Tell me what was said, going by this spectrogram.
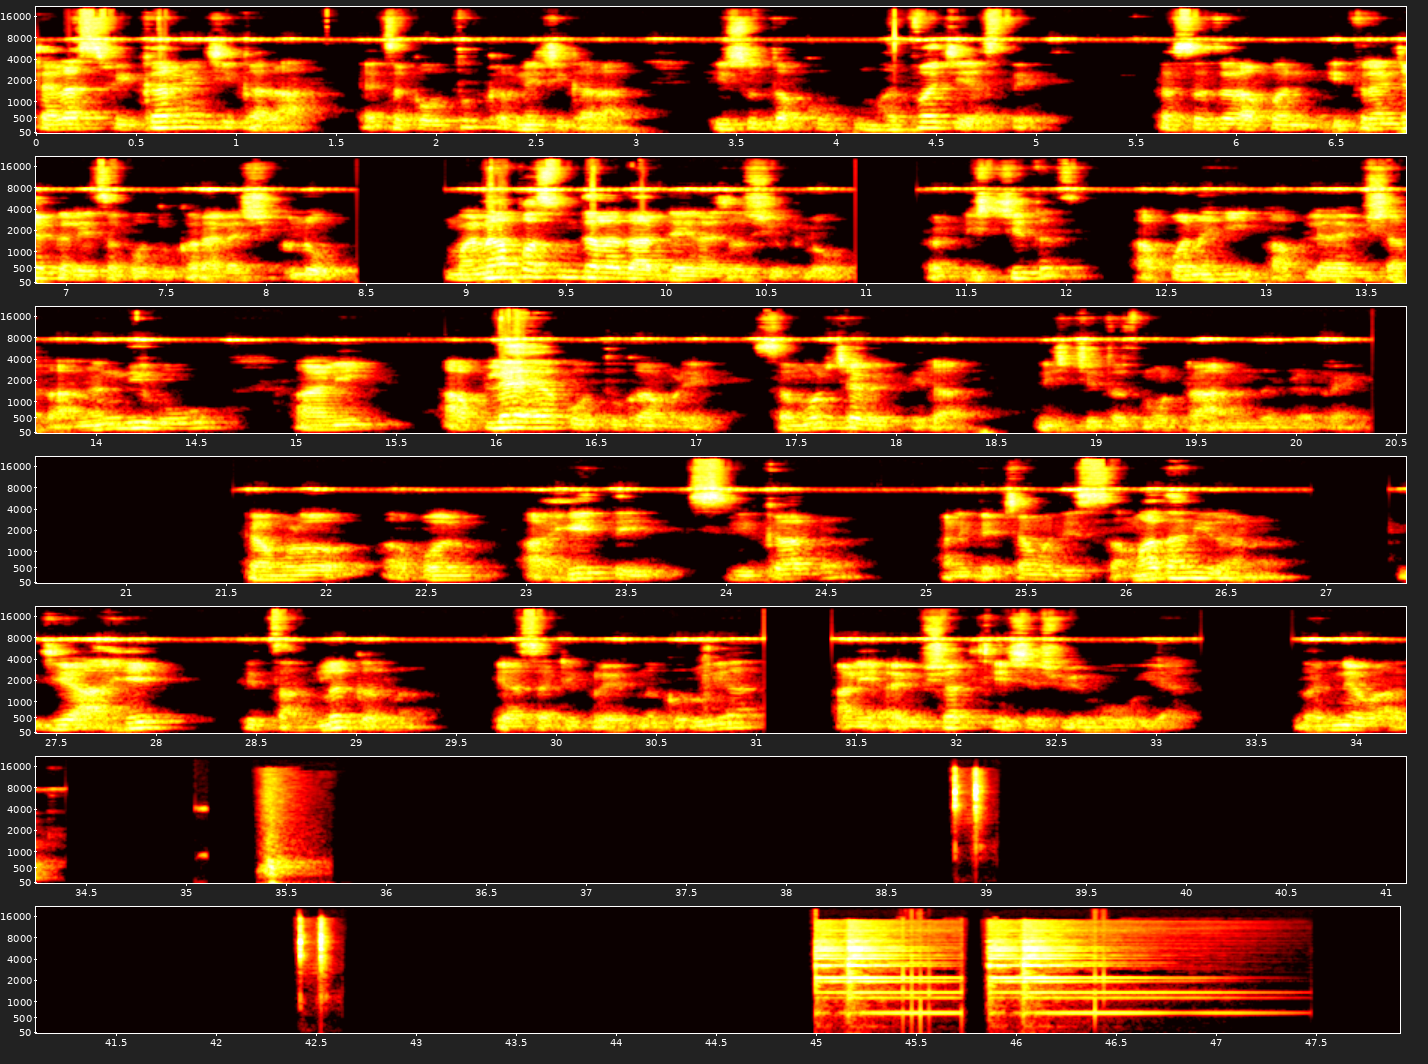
त्याला स्वीकारण्याची कला त्याचं कौतुक करण्याची कला ही सुद्धा खूप महत्वाची असते. तसं जर आपण इतरांच्या कलेचं कौतुक करायला शिकलो मनापासून त्याला दाद द्यायला जर शिकलो तर निश्चितच आपणही आपल्या आयुष्यात आनंदी होऊ आणि आपल्या या कौतुकामुळे समोरच्या व्यक्तीला निश्चितच मोठा आनंद मिळत राहील. त्यामुळं आपण आहे ते स्वीकारणं आणि त्याच्यामध्ये समाधानी राहणं जे आहे ते चांगलं करणं यासाठी प्रयत्न करूया आणि आयुष्यात यशस्वी होऊया. धन्यवाद.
